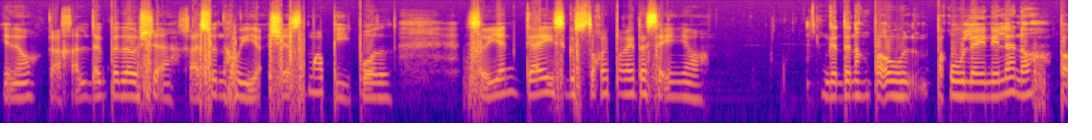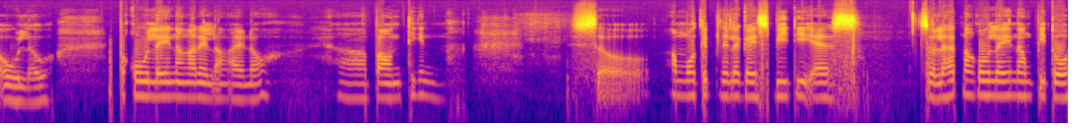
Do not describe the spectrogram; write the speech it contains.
You know, kakaldag pa daw siya. Kaso nahuya siya sa mga people. So, yan guys. Gusto ko ipakita sa inyo. Ganda ng paul- pakulay nila, no? Paulaw. Pakulay ng kanilang, ano, ah, fountain. So, ang motif nila guys, BTS. So, lahat ng kulay ng pito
